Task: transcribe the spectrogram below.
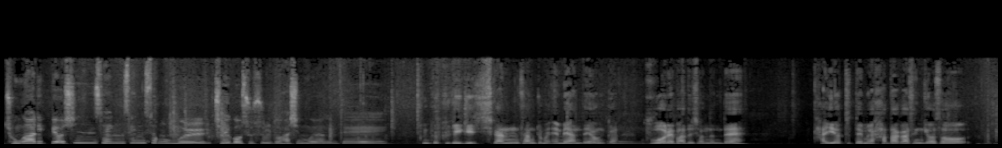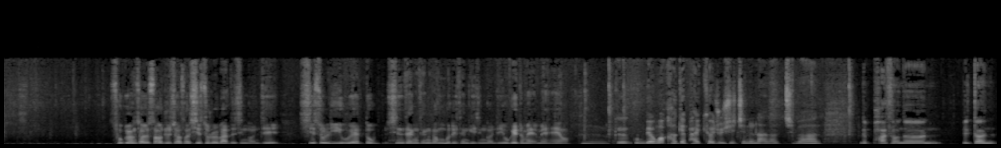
종아리뼈 신생 생성물 제거 수술도 하신 모양인데 그러니까 그게 이게 시간상 좀 애매한데요. 그러니까 음. 9월에 받으셨는데 다이어트 때문에 하다가 생겨서 소견서를 써주셔서 시술을 받으신 건지 시술 이후에 또 신생 생성물이 생기신 건지 이게 좀 애매해요. 음, 그 명확하게 밝혀주시지는 않았지만 근데 봐서는 일단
